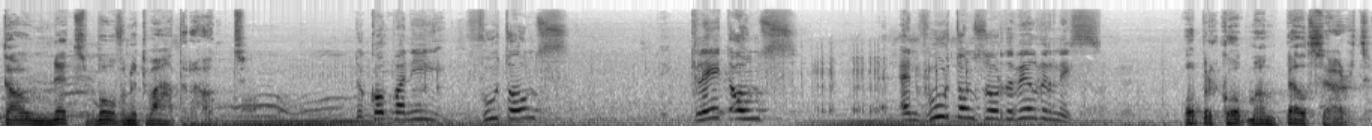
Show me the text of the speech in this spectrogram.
touw net boven het water hangt. De compagnie voedt ons, kleedt ons en voert ons door de wildernis. Opperkoopman Pelsaert,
